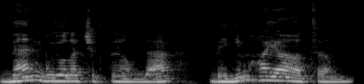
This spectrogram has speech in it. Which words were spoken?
ben bu yola çıktığımda benim hayatım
